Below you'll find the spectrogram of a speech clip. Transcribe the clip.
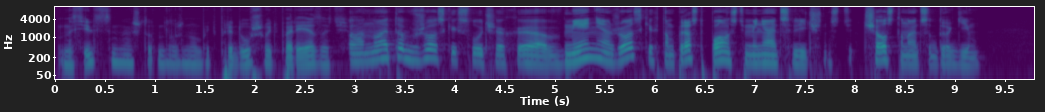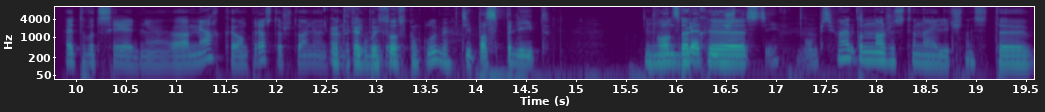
насильственное что-то должно быть, придушивать, порезать? А, но это в жестких случаях. Э, В менее жестких там просто полностью меняется личность. Чел становится другим. Это вот среднее. А мягкое, он просто что-нибудь Это как в бойцовском клубе? Типа сплит. Ну, 25 так, э, личностей. Он ну, психотик. это множественная личность. Это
